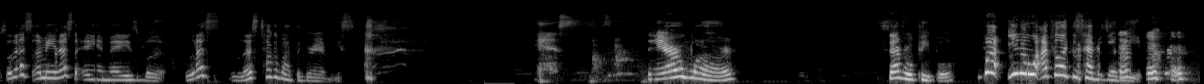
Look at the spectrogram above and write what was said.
so that's. I mean, that's the AMAs. But let's let's talk about the Grammys. Yes. there were several people, but you know what? I feel like this happens every year.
